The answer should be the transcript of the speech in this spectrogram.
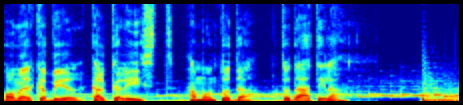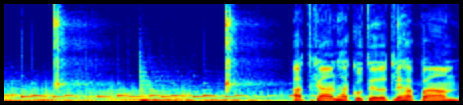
עומר כביר, כלכליסט, המון תודה. תודה, אטילה. עד כאן הכותרת להפעם.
